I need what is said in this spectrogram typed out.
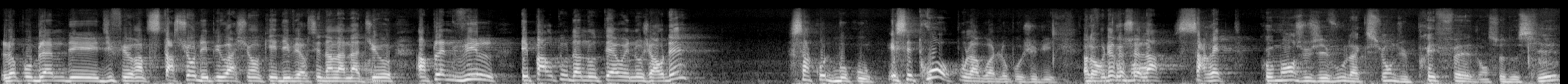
le problème des différentes stations d'épuration qui est déversée dans la nature, en pleine ville et partout dans nos terres et nos jardins, ça coûte beaucoup. Et c'est trop pour la Guadeloupe aujourd'hui. Il faudrait que cela s'arrête. Comment jugez-vous l'action du préfet dans ce dossier?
